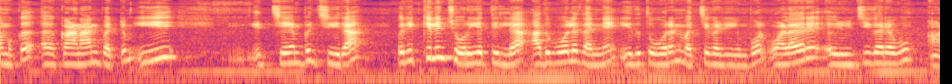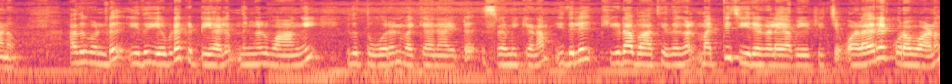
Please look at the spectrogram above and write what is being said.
നമുക്ക് കാണാൻ പറ്റും. ഈ ചേമ്പും ചീര ഒരിക്കലും ചൊറിയത്തില്ല. അതുപോലെ തന്നെ ഇത് തോരൻ വച്ച് കഴിയുമ്പോൾ വളരെ രുചികരവും ആണ്. അതുകൊണ്ട് ഇത് എവിടെ കിട്ടിയാലും നിങ്ങൾ വാങ്ങി ഇത് തോരൻ വയ്ക്കാനായിട്ട് ശ്രമിക്കണം. ഇതിൽ കീടബാധ്യതകൾ മറ്റ് ചീരകളെ അപേക്ഷിച്ച് വളരെ കുറവാണ്.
